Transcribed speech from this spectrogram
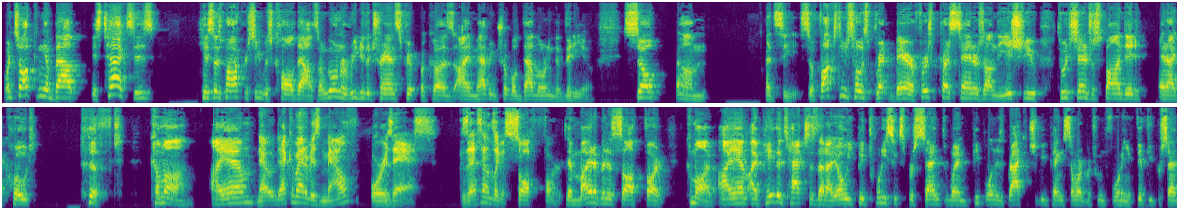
when talking about his taxes, his hypocrisy was called out. So I'm going to read you the transcript because I'm having trouble downloading the video. So um, let's see. So Fox News host Bret Baier first pressed Sanders on the issue, to which Sanders responded, and I quote, "Piffed. Come on, I am." Now, did that come out of his mouth or his ass? Because that sounds like a soft fart. It might have been a soft fart. Come on, I am. I pay the taxes that I owe. You pay 26% when people in his bracket should be paying somewhere between 40 and 50%.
